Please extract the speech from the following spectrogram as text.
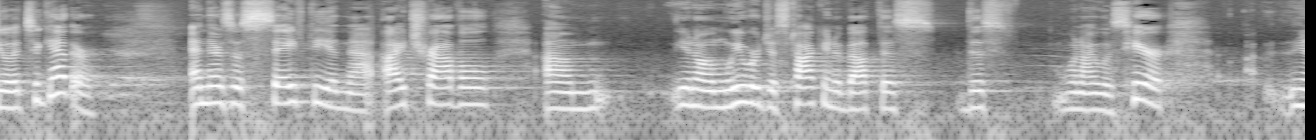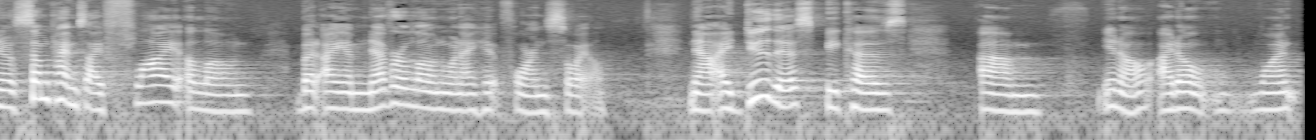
Do it together. And there's a safety in that. I travel um, you know, and we were just talking about this this when I was here. You know, sometimes I fly alone, but I am never alone when I hit foreign soil. Now I do this because, um, you know, I don't want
